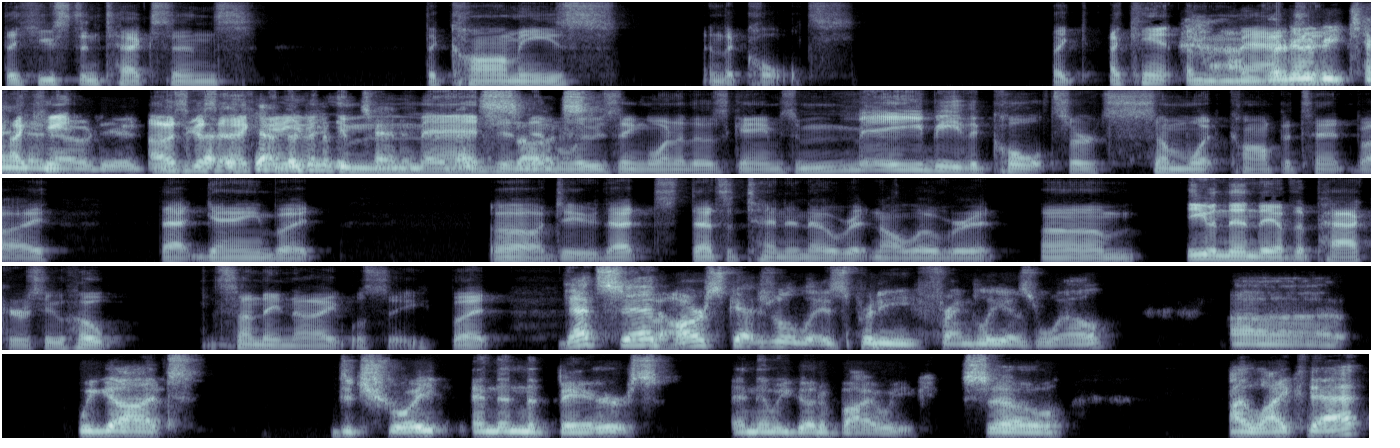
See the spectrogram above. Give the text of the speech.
the Houston Texans, the Commies, and the Colts. Like I can't imagine. They're going to be 10 I and can't. 0, dude. I was gonna say I can't they're even gonna be 10 and 0. That imagine them losing one of those games. Maybe the Colts are somewhat competent by that game, but oh, dude, that's that's a ten and zero written all over it. Um, even then, they have the Packers, who hope Sunday night. We'll see, but That said, Uh, our schedule is pretty friendly as well. Uh, we got Detroit and then the Bears, and then we go to bye week. So I like that.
